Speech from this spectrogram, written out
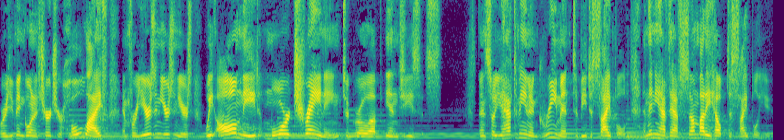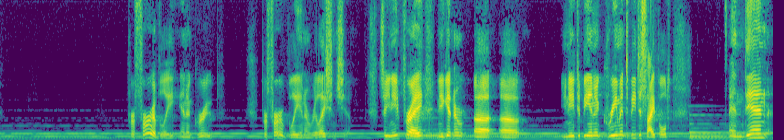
or you've been going to church your whole life and for years and years and years. We all need more training to grow up in Jesus. And so you have to be in agreement to be discipled, and then you have to have somebody help disciple you preferably in a group, preferably in a relationship. So you need to pray, you need to a, uh, uh, you need to be in agreement to be discipled, and then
